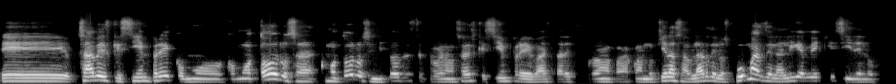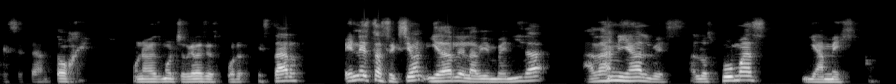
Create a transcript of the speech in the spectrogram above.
Eh, sabes que siempre, como, como, todos los, como todos los invitados de este programa, sabes que siempre va a estar este programa para cuando quieras hablar de los Pumas, de la Liga MX y de lo que se te antoje. Una vez, muchas gracias por estar en esta sección y darle la bienvenida a Dani Alves, a los Pumas y a México.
